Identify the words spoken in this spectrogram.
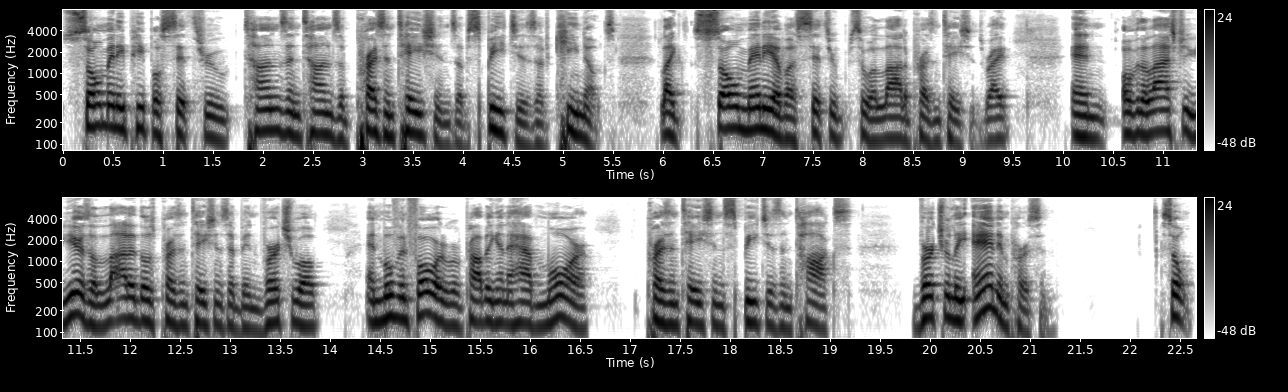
So many people sit through tons and tons of presentations, of speeches, of keynotes. Like so many of us sit through, through a lot of presentations, right? And over the last few years, a lot of those presentations have been virtual. And moving forward, we're probably going to have more presentations, speeches, and talks virtually and in person. So,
